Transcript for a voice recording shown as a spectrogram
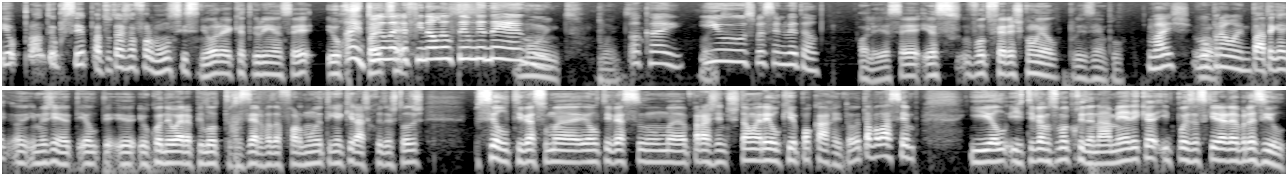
eu, pronto, eu percebo, pá, tu estás na Fórmula 1, sim senhor, é categoria C, eu Ah, respeito então ele, afinal ele tem um grande ego. muito, muito. Ok. E o Sebastian Vettel? Olha, esse, é, esse vou de férias com ele, por exemplo. Vais? Vão Vou. para onde? Pá, tenho- imagina, ele, eu, eu quando eu era piloto de reserva da Fórmula 1, eu tinha que ir às corridas todas. Se ele tivesse uma, ele tivesse uma paragem de gestão, era eu que ia para o carro. Então eu estava lá sempre. E, ele, e tivemos uma corrida na América e depois a seguir era Brasil.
